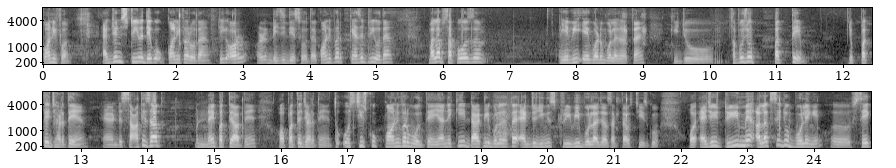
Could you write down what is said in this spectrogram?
कॉनिफर एक्चुअली ट्री में देखो कॉनिफर होता है ठीक है? और, और डिजीडियस होता है। कॉनिफर कैसे ट्री होता है? मतलब सपोज़ ये भी एक वर्ड में बोला जाता है कि जो सपोज़ जो पत्ते जो पत्ते झड़ते हैं एंड साथ ही साथ नए पत्ते आते हैं और पत्ते झड़ते हैं। तो उस चीज़ को कॉनिफर बोलते हैं, यानी कि डायरेक्टली बोला जाता है एक्जोजीनियस ट्री भी बोला जा सकता है उस चीज़ को। और एजो ट्री में अलग से जो बोलेंगे से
